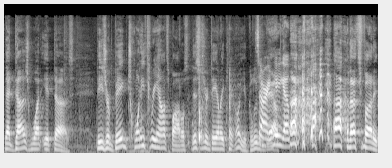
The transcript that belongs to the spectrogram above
that does what it does. These are big 23 ounce bottles. This is your daily clean. Oh, you glued Sorry, them down. here you go. That's funny.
